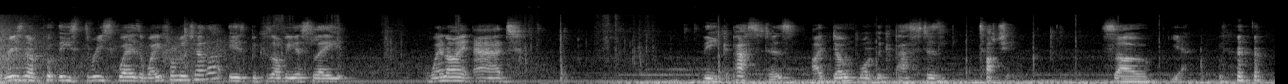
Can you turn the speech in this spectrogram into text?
The reason I've put these three squares away from each other is because obviously when I add the capacitors, I don't want the capacitors touching. So, yeah.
